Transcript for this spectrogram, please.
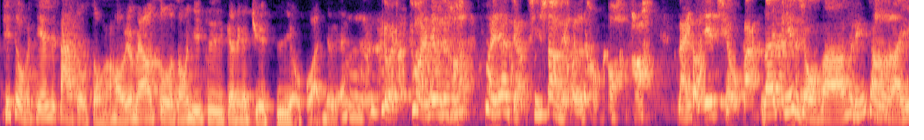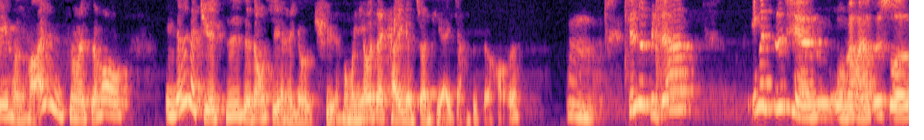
其实我们今天是大走中，然后原本要做的东西是跟那个觉知有关，对不对？嗯，对。突然就想，突然要讲青少年儿童哦，好，来接球吧，来接球吧，临场反应很好。哎、嗯，你什么时候？你的那个觉知的东西也很有趣，我们以后再开一个专题来讲这个好了。嗯，其实比较因为之前我们好像是说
